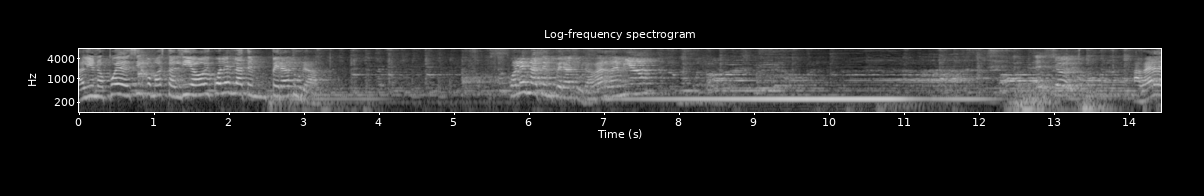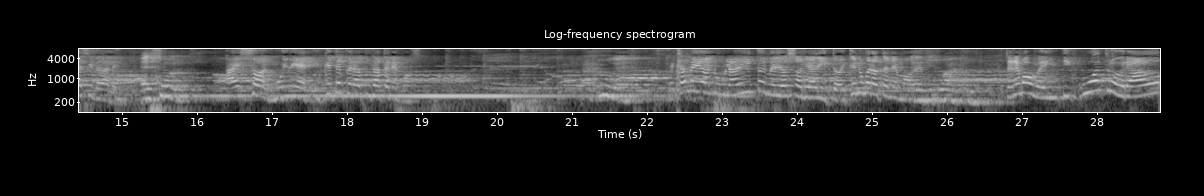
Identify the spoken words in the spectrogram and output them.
¿alguien nos puede decir cómo está el día hoy? ¿Cuál es la temperatura? ¿Cuál es la temperatura? A ver, Demian. El sol. A ver, decilo, dale. El sol. Hay sol, muy bien. ¿Y qué temperatura tenemos? La nube. Está medio nubladito y medio soleadito. ¿Y qué número tenemos? de- Tenemos 24 grados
